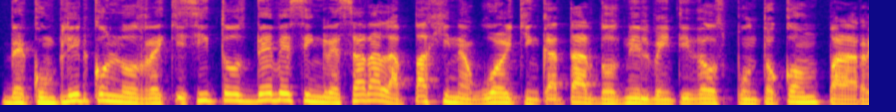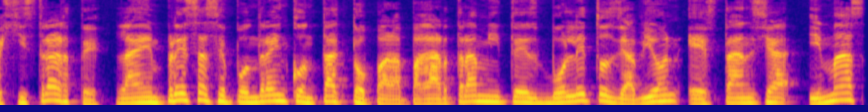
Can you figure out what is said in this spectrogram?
De cumplir con los requisitos debes ingresar a la página workingqatar2022.com para registrarte. La empresa se pondrá en contacto para pagar trámites, boletos de avión, estancia y más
